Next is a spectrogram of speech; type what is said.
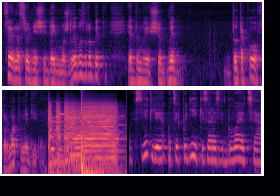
Це на сьогоднішній день можливо зробити. Я думаю, що ми до такого формату ми дійдемо. В світлі оцих подій, які зараз відбуваються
